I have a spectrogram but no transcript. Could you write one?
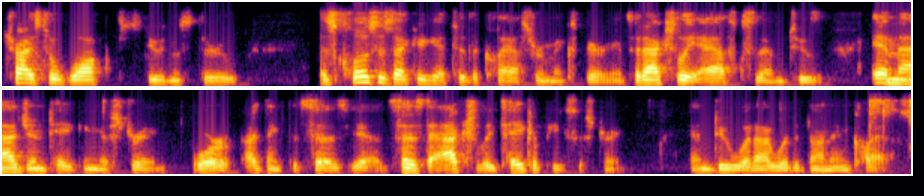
tries to walk students through as close as I could get to the classroom experience. It actually asks them to imagine taking a string, or I think it says, yeah, it says to actually take a piece of string and do what I would have done in class.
